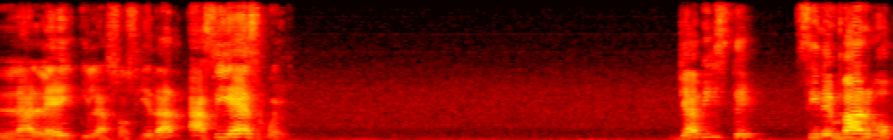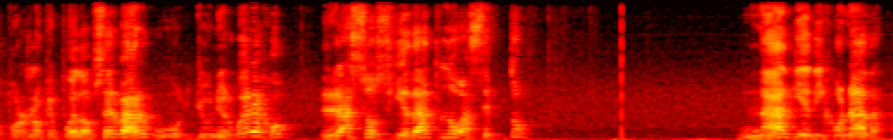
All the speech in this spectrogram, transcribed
La ley y la sociedad, así es, güey. Ya viste, sin embargo, por lo que puedo observar, Junior Güerejo, la sociedad lo aceptó. Nadie dijo nada.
